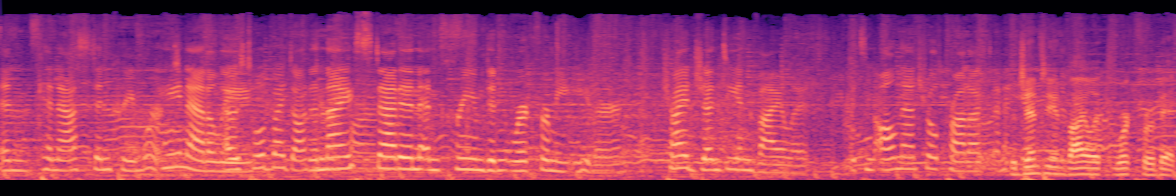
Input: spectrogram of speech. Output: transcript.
and canesten cream worked. Hey Natalie. I was told by Dr. The nystatin and cream didn't work for me either. Try Gentian Violet. It's an all-natural product and it The gets Genti rid and of- Violet worked for a bit,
